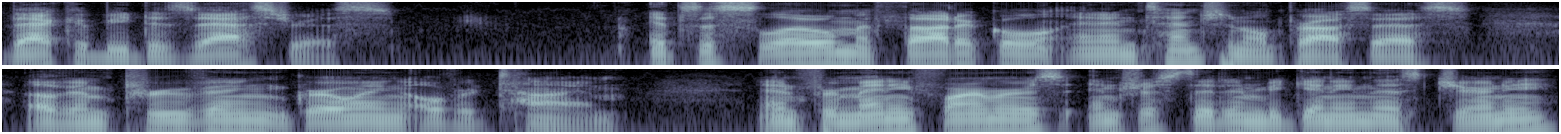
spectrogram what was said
That could be disastrous. It's a slow, methodical, and intentional process of improving growing over time. And for many farmers interested in beginning this journey,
